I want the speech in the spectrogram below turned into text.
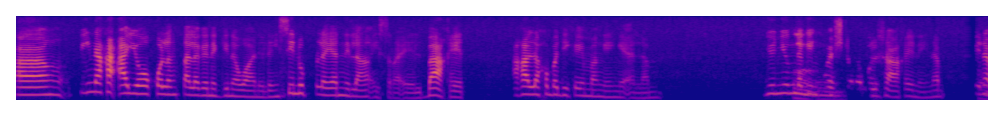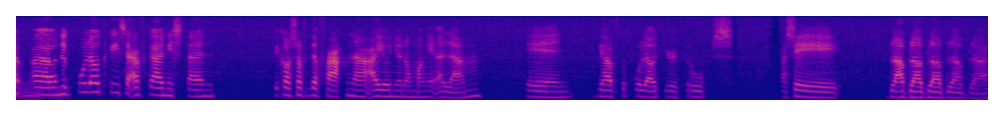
Ang pinakaayoko lang talaga na ginawa nila, yung sinuplayan nila ang Israel. Bakit? Akala ko ba di kayo mangingialam? Yun yung naging Mm. questionable sa akin eh. Na, pina, Mm. ah, nag-pull out kayo sa Afghanistan because of the fact na ayaw nyo nang mangialam and you have to pull out your troops kasi blah blah blah blah blah.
